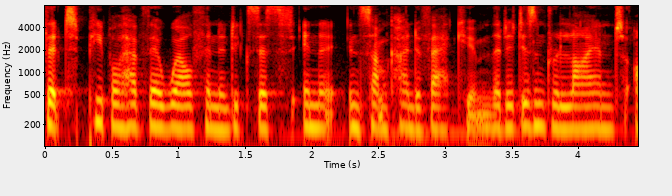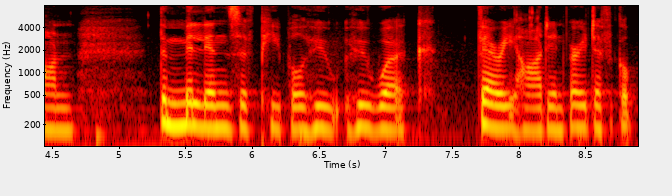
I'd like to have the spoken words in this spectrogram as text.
that people have their wealth and it exists in a, in some kind of vacuum, that it isn't reliant on the millions of people who who work very hard in very difficult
